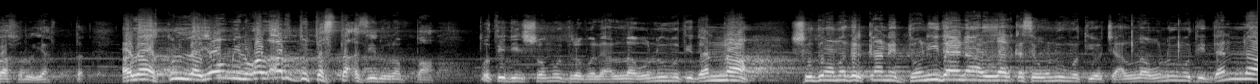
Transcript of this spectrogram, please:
বাহরু আলা কুল্লা ইয়াউমিন ওয়াল আরদু তাস্তাযিনু রাব্বা। প্রতিদিন সমুদ্র বলে, আল্লাহ অনুমতি দেন না। শুধু আমাদের কানে ধ্বনি দেয় না, আল্লাহর কাছে অনুমতি হচ্ছে। আল্লাহ অনুমতি দেন না।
